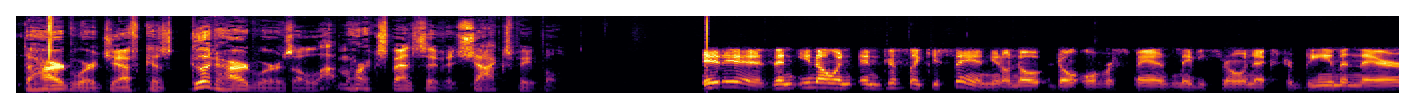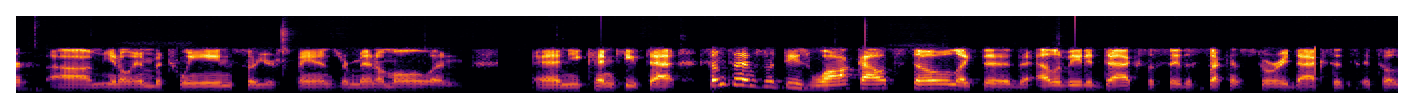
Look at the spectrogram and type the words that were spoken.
the hardware, Jeff? Because good hardware is a lot more expensive. It shocks people. It is, and you know, and, and just like you're saying, you know, no, don't overspan. Maybe throw an extra beam in there, um, you know, in between, so your spans are minimal, and and you can keep that. Sometimes with these walkouts, though, like the the elevated decks, let's say the second story decks, it's it's a,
